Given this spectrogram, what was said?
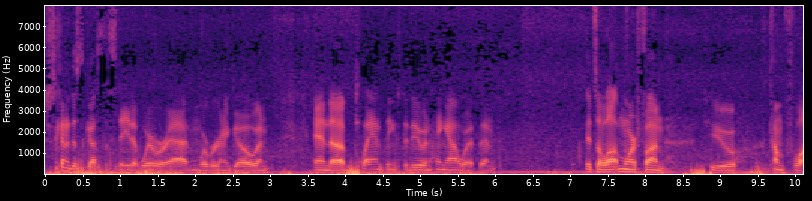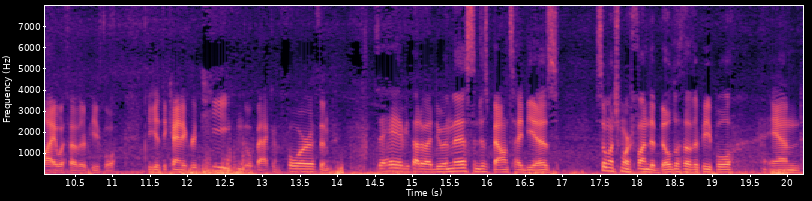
just kind of discuss the state of where we're at and where we're gonna go and and uh, plan things to do and hang out with. And it's a lot more fun to come fly with other people. You get to kind of critique and go back and forth and say, hey, have you thought about doing this? And just bounce ideas so much more fun to build with other people and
